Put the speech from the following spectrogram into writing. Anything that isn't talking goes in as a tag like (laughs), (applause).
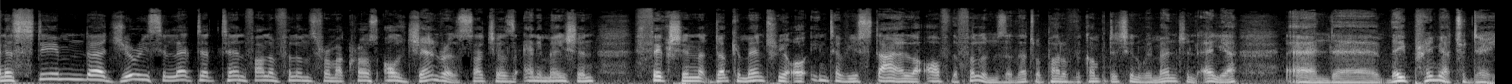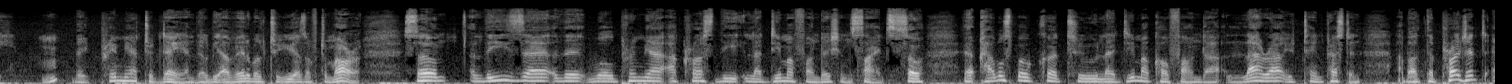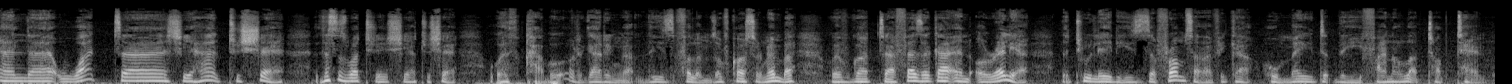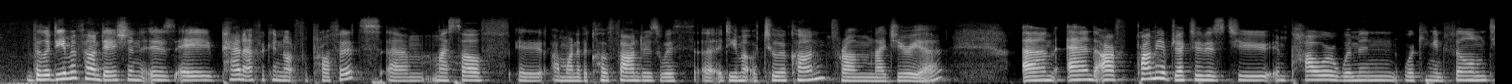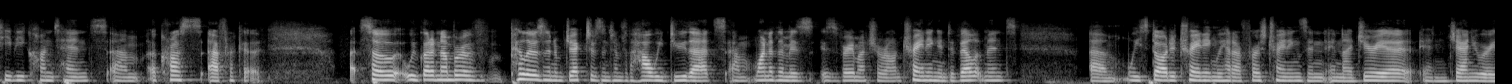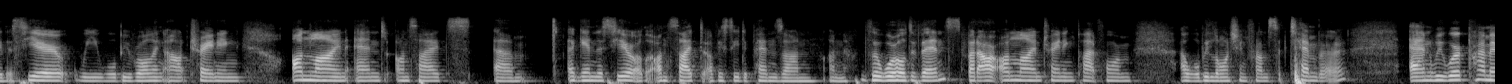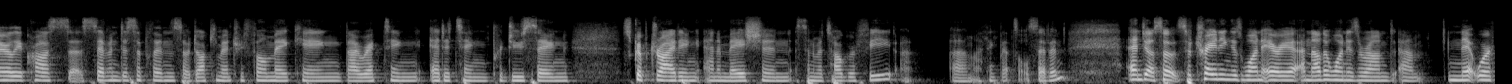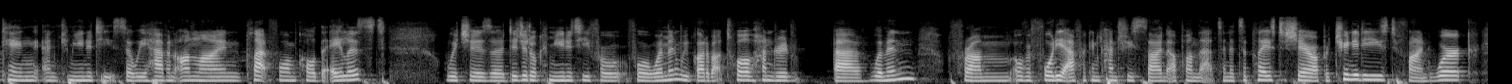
An esteemed uh, jury selected 10 final films from across all genres, such as animation, fiction, documentary, or interview style of the films that were part of the competition we mentioned earlier. And uh, they premiere today. Hmm? They premiere today and they'll be available to you as of tomorrow. So these uh, they will premiere across the Ladima Foundation sites. So uh, spoke uh, to Ladima co-founder Lara Utian Preston about the project and uh, what uh, she had to share. This is what she had to share with Kgabo regarding uh, these films. Of course, remember, we've got uh, Fezeka and Aurelia, the two ladies from South Africa who made the final top 10. The Ladima Foundation is a Pan African not for profit. Um, myself, uh, I'm one of the co founders with uh, Adima Otuakon from Nigeria. Um, and our primary objective is to empower women working in film, TV content um, across Africa. Uh, so we've got a number of pillars and objectives in terms of how we do that. Um, one of them is is very much around training and development. Um, we started training. We had our first trainings in, in Nigeria in January this year. We will be rolling out training online and on sites um, again this year. Although on site obviously depends on on the world events, but our online training platform uh, will be launching from September. And we work primarily across uh, seven disciplines so documentary filmmaking, directing, editing, producing, script writing, animation, cinematography. Um, I think that's all seven. And yeah, so so training is one area. Another one is around um, networking and community. So we have an online platform called the A List, which is a digital community for for women. We've got about twelve hundred. Uh, women from over 40 African countries signed up on that. And it's a place to share opportunities, to find work,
